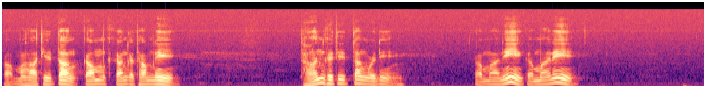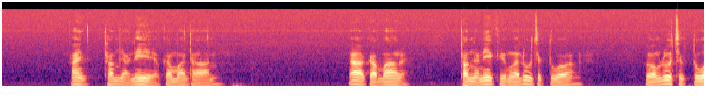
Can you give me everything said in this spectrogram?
ก็มหาที่ตั้งกรรมการกระทำนี่ ฐานคือที่ตั้งไว้นี่กรรมานี่กรรมานี่ ให้ทำอย่างนี้กรรมาฐานถ้ากลับมาทำอย่างนี้คือมารู้จักตัวความรู้จักตัว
